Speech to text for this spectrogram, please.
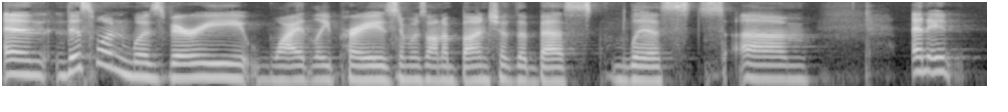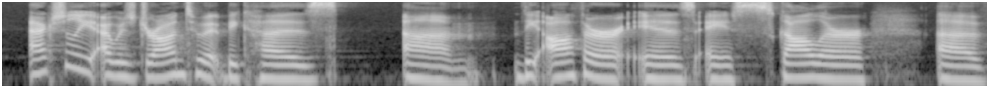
And this one was very widely praised and was on a bunch of the best lists. Um, and it actually i was drawn to it because um, the author is a scholar of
